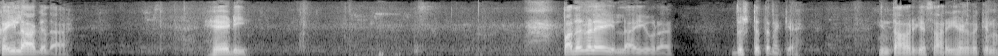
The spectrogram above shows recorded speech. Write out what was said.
ಕೈಲಾಗದ ಹೇಡಿ ಪದಗಳೇ ಇಲ್ಲ ಇವರ ದುಷ್ಟತನಕ್ಕೆ. ಇಂಥವ್ರಿಗೆ ಸಾರಿ ಹೇಳ್ಬೇಕೇನೋ?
